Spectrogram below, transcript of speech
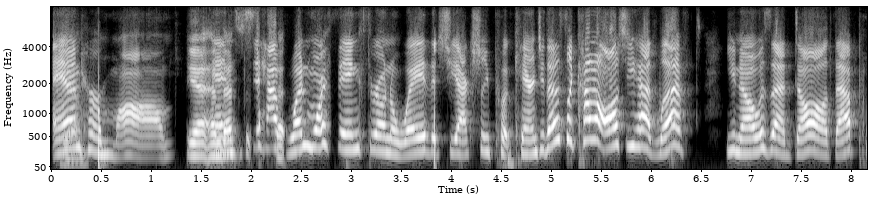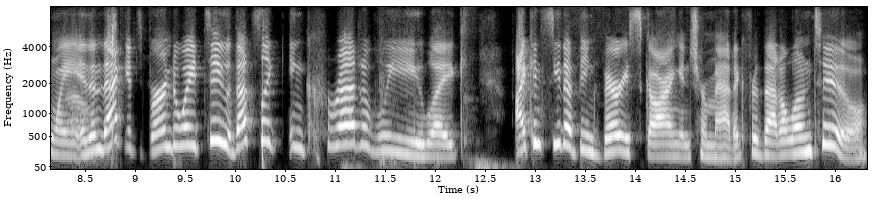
and Yeah. her mom, Yeah, and, and, that's to have that- one more thing thrown away that she actually put care into. That was like kind of all she had left. You know, was that doll at that point, Wow. and then that gets burned away too. That's like incredibly like. I can see that being very scarring and traumatic for that alone too.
